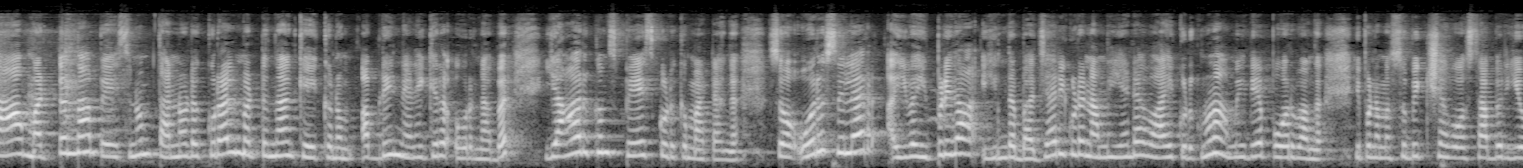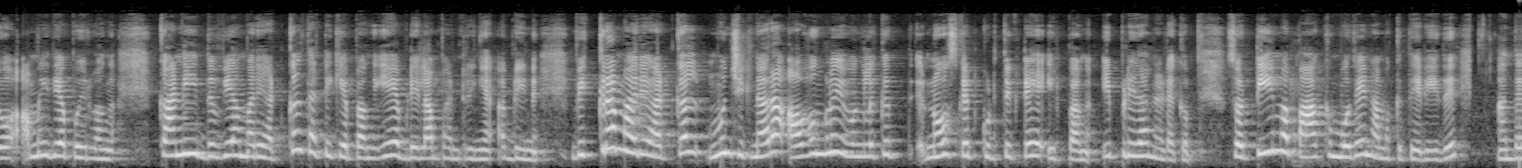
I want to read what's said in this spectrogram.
தான் மட்டும்தான் பேசணும் தன்னோட குரல் மட்டும்தான் கேட்கணும் அப்படின்னு நினைக்கிற ஒரு நபர் யாருக்கும் ஸ்பேஸ் கொடுக்க மாட்டாங்க. ஸோ ஒரு சிலர் இவ இப்படி தான் இந்த பஜாரி கூட நம்ம ஏன்டா வாய் கொடுக்கணும்னு அமைதியாக போடுவாங்க இப்போ நம்ம சுபிக்ஷாவோ சபரியோ அமைதியாக போயிடுவாங்க கனி திவ்யா மாதிரி ஆட்கள் தட்டி கேட்பாங்க ஏன் இப்படிலாம் பண்ணுறீங்க அப்படின்னு. விக்ரம் மாதிரி ஆட்கள் மூஞ்சிக்கு நேரம் அவங்களும் இவங்களுக்கு நோஸ் கட் கொடுத்துக்கிட்டே இருப்பாங்க. இப்படி தான் நடக்கும் ஸோ டீமை பார்க்கும்போதே நமக்கு தெரியுது. அந்த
